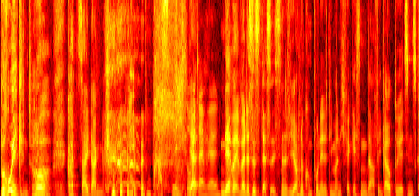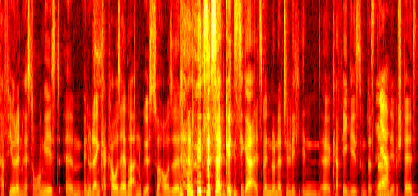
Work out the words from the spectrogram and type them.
beruhigend. Oh, Gott sei Dank. Du prasst nicht so Ja. mit deinem Geld. Ne, weil, weil das, ist, das ist natürlich auch eine Komponente, die man nicht vergessen darf. Egal, ob du jetzt ins Café oder in ein Restaurant gehst, ähm, wenn du deinen Kakao selber anrührst zu Hause, dann ist es halt günstiger, als wenn du natürlich in äh, Café gehst und das da Ja. dir bestellst.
